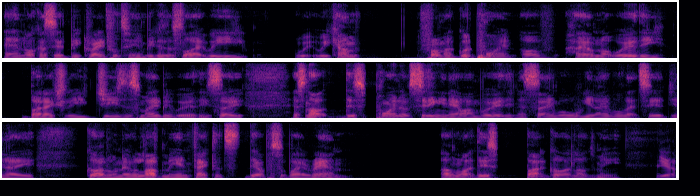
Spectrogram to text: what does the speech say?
and like I said, be grateful to Him because it's like we we, we come from a good point of hey, I'm not worthy, but actually Jesus made me worthy. So it's not this point of sitting in our unworthiness saying, well, you know, well that's it, you know, God will never love me. In fact, it's the opposite way around. I'm like this, but God loves me Yeah.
